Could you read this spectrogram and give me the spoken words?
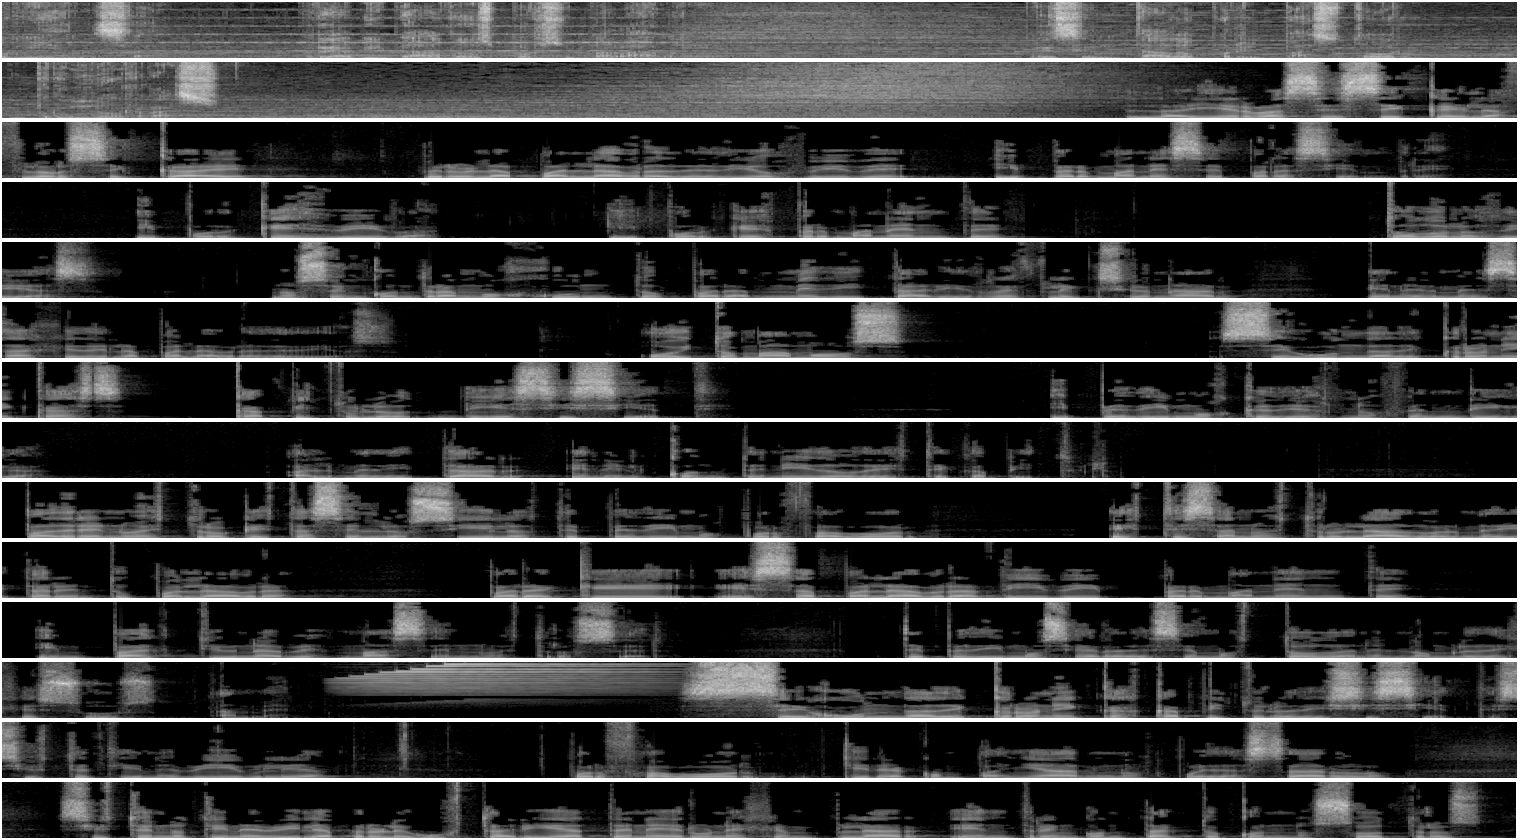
comienza, reavivados por su palabra. Presentado por el pastor Bruno Razo. La hierba se seca y la flor se cae, pero la palabra de Dios vive y permanece para siempre. ¿Y por qué es viva y por qué es permanente? Todos los días nos encontramos juntos para meditar y reflexionar en el mensaje de la palabra de Dios. Hoy tomamos Segunda de Crónicas, capítulo 17, y pedimos que Dios nos bendiga al meditar en el contenido de este capítulo. Padre nuestro que estás en los cielos, te pedimos por favor, estés a nuestro lado al meditar en tu palabra, para que esa palabra viva y permanente impacte una vez más en nuestro ser. Te pedimos y agradecemos todo en el nombre de Jesús. Amén. Segunda de Crónicas capítulo 17. Si usted tiene Biblia, por favor, quiere acompañarnos, puede hacerlo. Si usted no tiene Biblia, pero le gustaría tener un ejemplar, entre en contacto con nosotros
